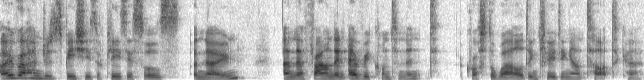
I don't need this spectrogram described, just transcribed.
Over 100 species of plesiosaurs are known and they're found in every continent across the world, including Antarctica.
